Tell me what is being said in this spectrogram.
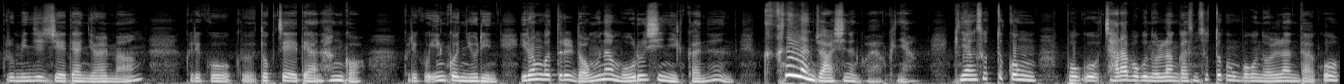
그리고 민주주의에 대한 열망, 그리고 그 독재에 대한 항거, 그리고 인권 유린 이런 것들을 너무나 모르시니까는 큰일 난 줄 아시는 거예요, 그냥. 그냥 소뚜껑 보고 자라보고 놀란 가슴 소뚜껑 보고 놀란다고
